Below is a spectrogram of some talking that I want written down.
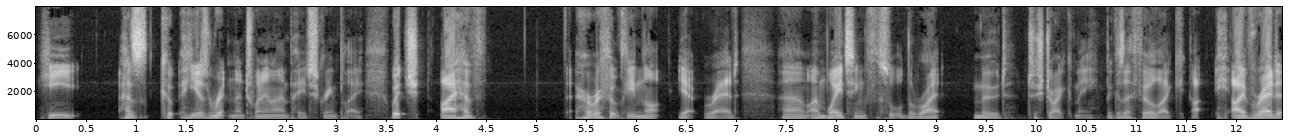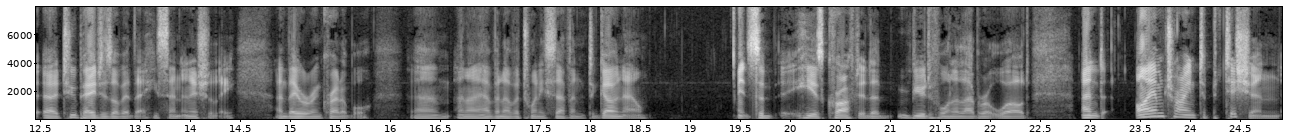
He has he has written a 29 page screenplay, which I have horrifically not yet read. Um, I'm waiting for sort of the right mood to strike me because I feel like I, have read uh, two pages of it that he sent initially, and they were incredible. Um, and I have another 27 to go now. It's a he has crafted a beautiful and elaborate world, and I am trying to petition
